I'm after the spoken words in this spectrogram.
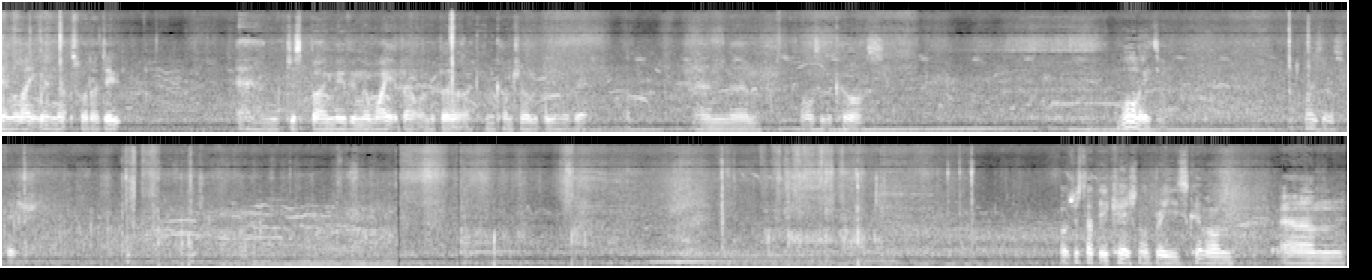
in light wind, that's what I do. And just by moving my weight about on the boat, I can control the beam a bit and um, alter the course. More later. Where's those fish? I've just had the occasional breeze come on um,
